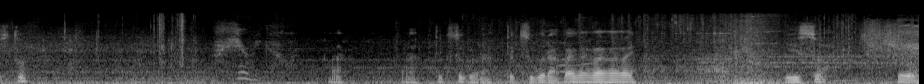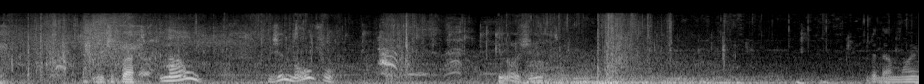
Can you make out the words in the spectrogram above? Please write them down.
Susto. Ah, ah, tem que segurar, tem que segurar. Vai, vai, vai, vai, vai. Isso. Show. 24. Não! De novo! Que nojento. filha da mãe.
